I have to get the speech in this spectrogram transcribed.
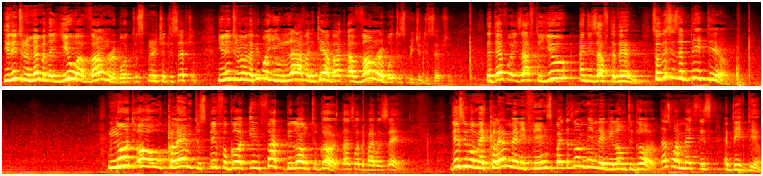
You need to remember that you are vulnerable to spiritual deception. You need to remember that people you love and care about are vulnerable to spiritual deception. The devil is after you and is after them. So this is a big deal. Not all who claim to speak for God, in fact, belong to God. That's what the Bible is saying. These people may claim many things, but it does not mean they belong to God. That's what makes this a big deal.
